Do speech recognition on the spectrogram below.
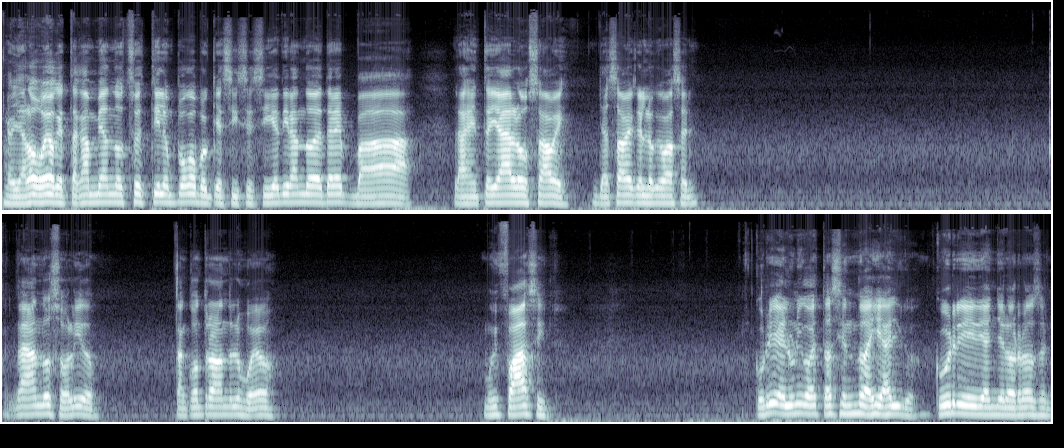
Ya lo veo que está cambiando su estilo un poco porque si se sigue tirando de tres va... La gente ya lo sabe. Ya sabe qué es lo que va a hacer. Ganando sólido. Están controlando el juego. Muy fácil. Curry es el único que está haciendo ahí algo. Curry y D'Angelo Russell.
